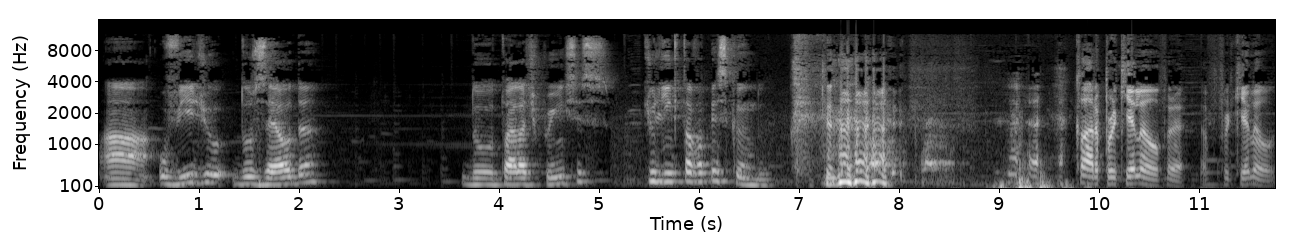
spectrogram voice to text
a, o vídeo do Zelda do Twilight Princess que o Link tava pescando. claro, por que não? Por que não?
